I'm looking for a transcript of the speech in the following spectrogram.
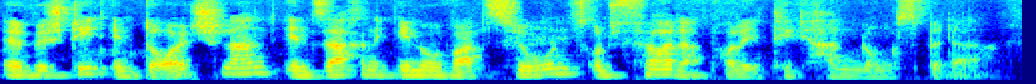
Äh, besteht in Deutschland in Sachen Innovations- und Förderpolitik Handlungsbedarf?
